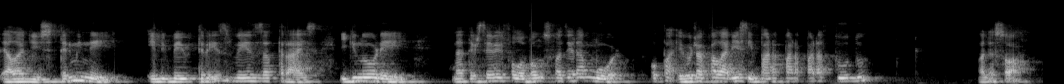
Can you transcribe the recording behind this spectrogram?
Ela disse: terminei. Ele veio três vezes atrás, ignorei. Na terceira ele falou: vamos fazer amor. Opa, eu já falaria assim: para, para, para tudo. Olha só.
